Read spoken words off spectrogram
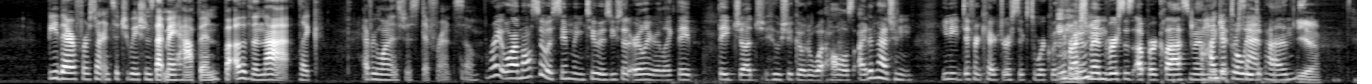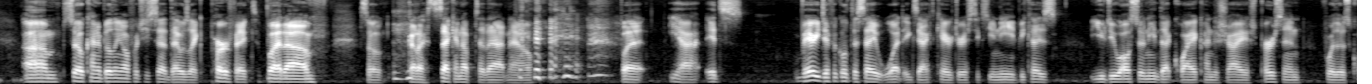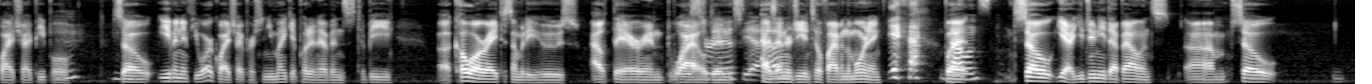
be there for certain situations that may happen. But other than that, like everyone is just different. So Right. Well, I'm also assuming too, as you said earlier, like they they judge who should go to what halls. I'd imagine you need different characteristics to work with freshmen versus upperclassmen. Like it totally depends. Yeah. Um, so kind of building off what you said, that was like perfect. But um, so got a second up to that now. but yeah, it's very difficult to say what exact characteristics you need because you do also need that quiet, kind of shyish person for those quiet, shy people. So even if you are a quiet, shy person, you might get put in Evans to be a co-RA to somebody who's out there and wild and yeah. has energy until five in the morning. Yeah. But- Balance. So yeah, you do need that balance. Um, so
